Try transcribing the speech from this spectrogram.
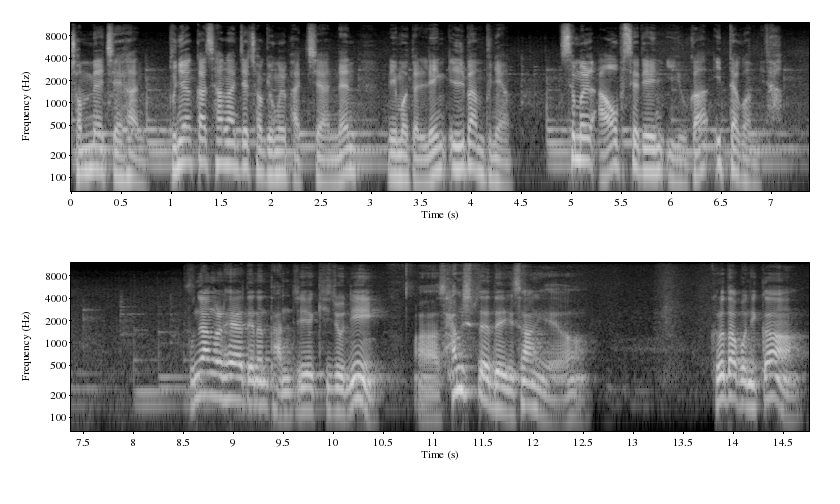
전매 제한, 분양가 상한제 적용을 받지 않는 리모델링 일반 분양. 29세대인 이유가 있다고 합니다. 분양을 해야 되는 단지의 기준이 아, 30세대 이상이에요. 그러다 보니까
